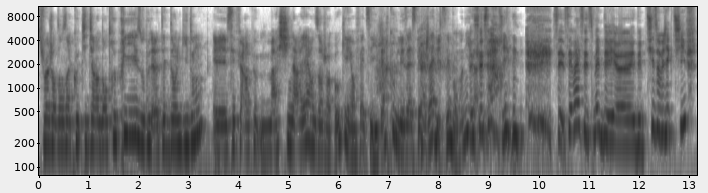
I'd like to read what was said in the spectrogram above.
Tu vois, genre dans un quotidien d'entreprise ou peut-être tête dans le guidon et c'est faire un peu machine arrière en disant genre ok en fait c'est hyper cool les aspergades et c'est bon on y va. C'est ça. c'est vrai c'est se mettre des, euh, des petits objectifs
